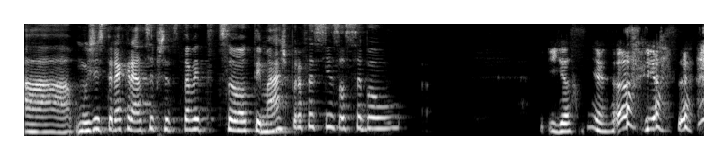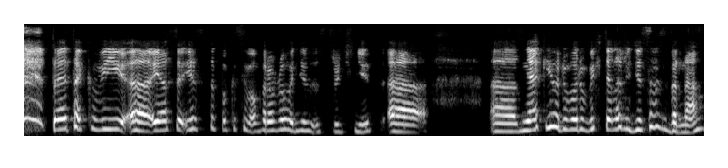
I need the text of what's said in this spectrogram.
A můžeš teda krátce představit, co ty máš profesně za sebou? Jasně, já se, to je takový, já se, já se to pokusím opravdu hodně zestručnit. Z nějakého důvodu bych chtěla říct, že jsem z Brna,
